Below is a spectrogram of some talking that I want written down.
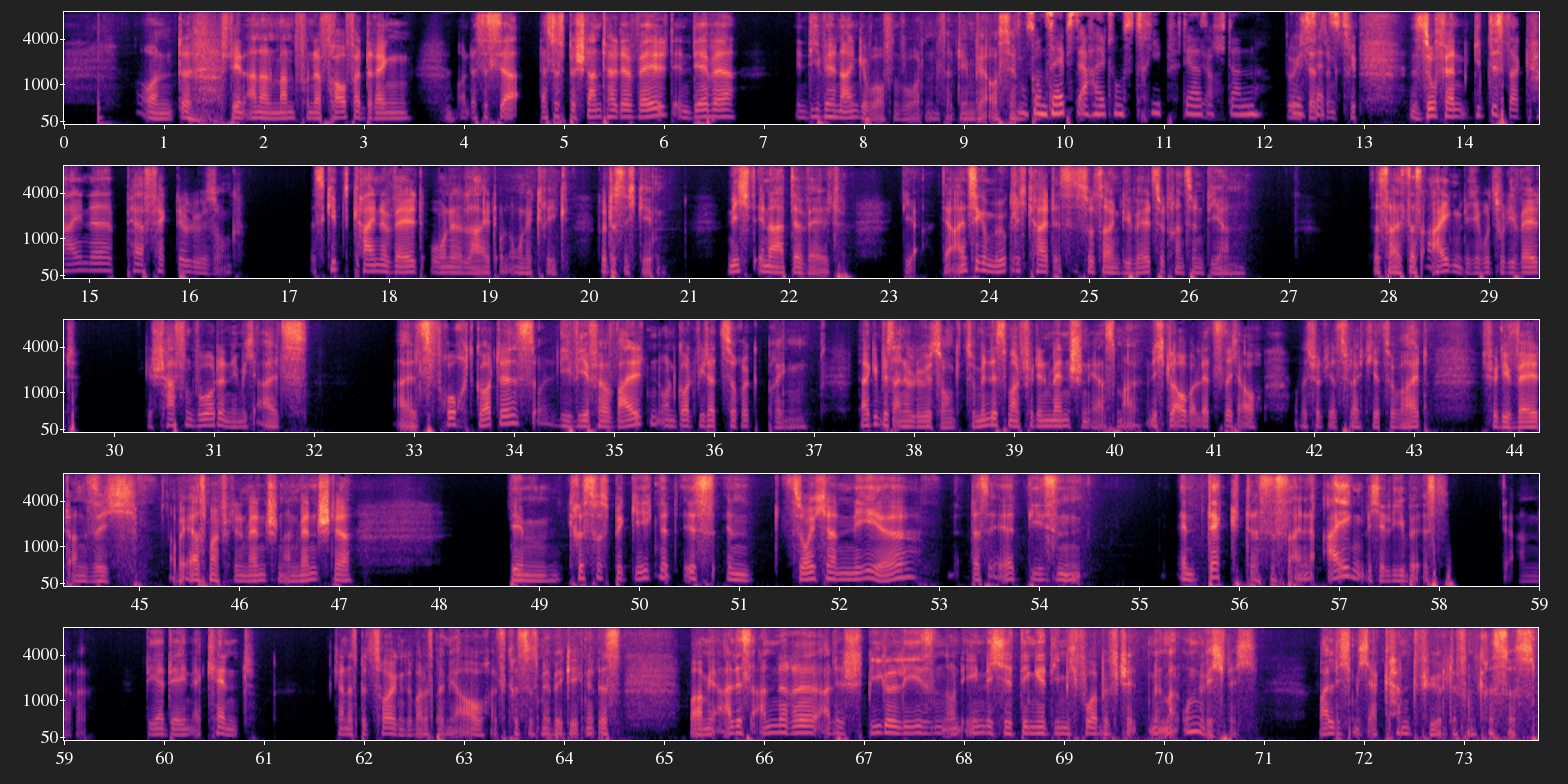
und äh, den anderen Mann von der Frau verdrängen. Und das ist ja, das ist Bestandteil der Welt, in der wir in die wir hineingeworfen wurden, seitdem wir aus dem so ein Selbsterhaltungstrieb, der ja. sich dann Durchsetzungstrieb. Insofern gibt es da keine perfekte Lösung. Es gibt keine Welt ohne Leid und ohne Krieg. Wird es nicht geben. Nicht innerhalb der Welt. Die, der einzige Möglichkeit ist es sozusagen, die Welt zu transzendieren. Das heißt, das Eigentliche, wozu die Welt geschaffen wurde, nämlich als, als Frucht Gottes, die wir verwalten und Gott wieder zurückbringen. Da gibt es eine Lösung, zumindest mal für den Menschen erstmal. Und ich glaube letztlich auch, aber es wird jetzt vielleicht hier zu weit, für die Welt an sich. Aber erstmal für den Menschen. Ein Mensch, der dem Christus begegnet ist in solcher Nähe, dass er diesen entdeckt, dass es seine eigentliche Liebe ist, der andere, der, der ihn erkennt. Ich kann das bezeugen, so war das bei mir auch, als Christus mir begegnet ist war mir alles andere, alles Spiegellesen und ähnliche Dinge, die mich vorher beschäftigten, mal unwichtig, weil ich mich erkannt fühlte von Christus.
